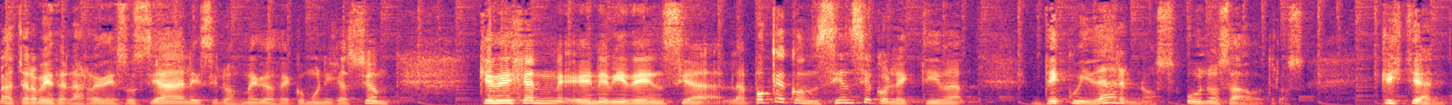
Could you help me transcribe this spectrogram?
a través de las redes sociales y los medios de comunicación, que dejan en evidencia la poca conciencia colectiva de cuidarnos unos a otros. Cristian,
